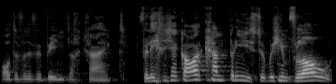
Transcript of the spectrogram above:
oder von der Verbindlichkeit? Vielleicht ist ja gar kein Preis, du bist im Flow.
